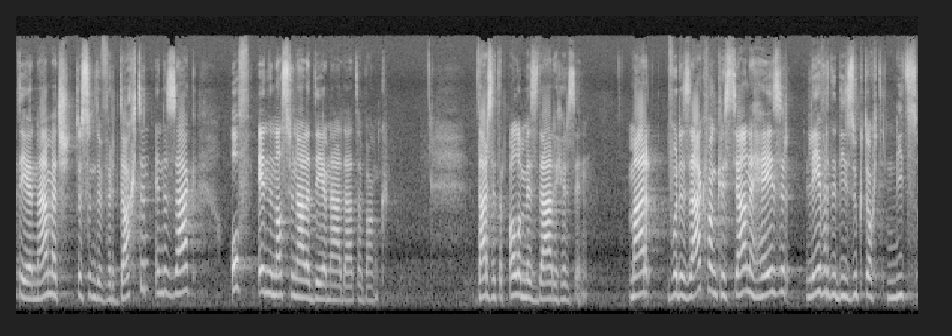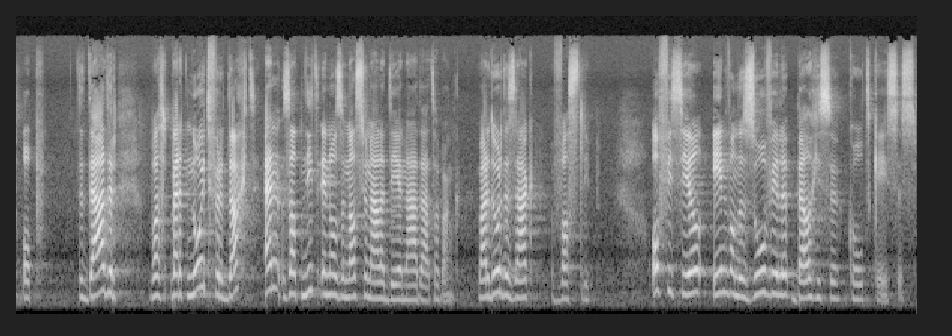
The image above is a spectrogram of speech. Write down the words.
100% DNA-match tussen de verdachten in de zaak of in de nationale DNA-databank. Daar zitten alle misdadigers in. Maar voor de zaak van Christiane Heizer leverde die zoektocht niets op. De dader was, werd nooit verdacht en zat niet in onze nationale DNA-databank, waardoor de zaak vastliep. Officieel een van de zoveel Belgische cold cases.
